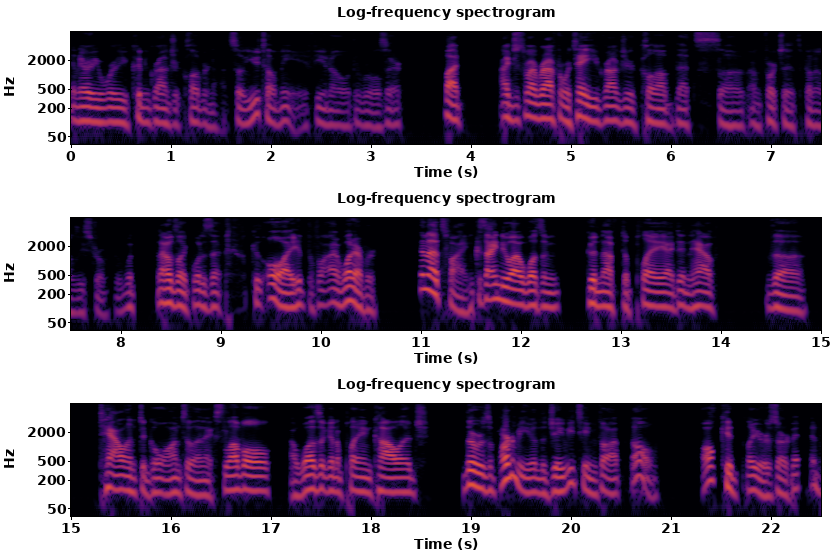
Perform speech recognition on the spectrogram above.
an area where you couldn't ground your club or not. So you tell me if you know the rules there. But I just remember afterwards, hey, you ground your club. That's uh, unfortunately it's penalty stroke. And I was like, what is that? Because oh, I hit the fly, whatever, and that's fine because I knew I wasn't good enough to play. I didn't have the talent to go on to the next level. I wasn't going to play in college. There was a part of me in the JV team thought, oh, all kid players are bad.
